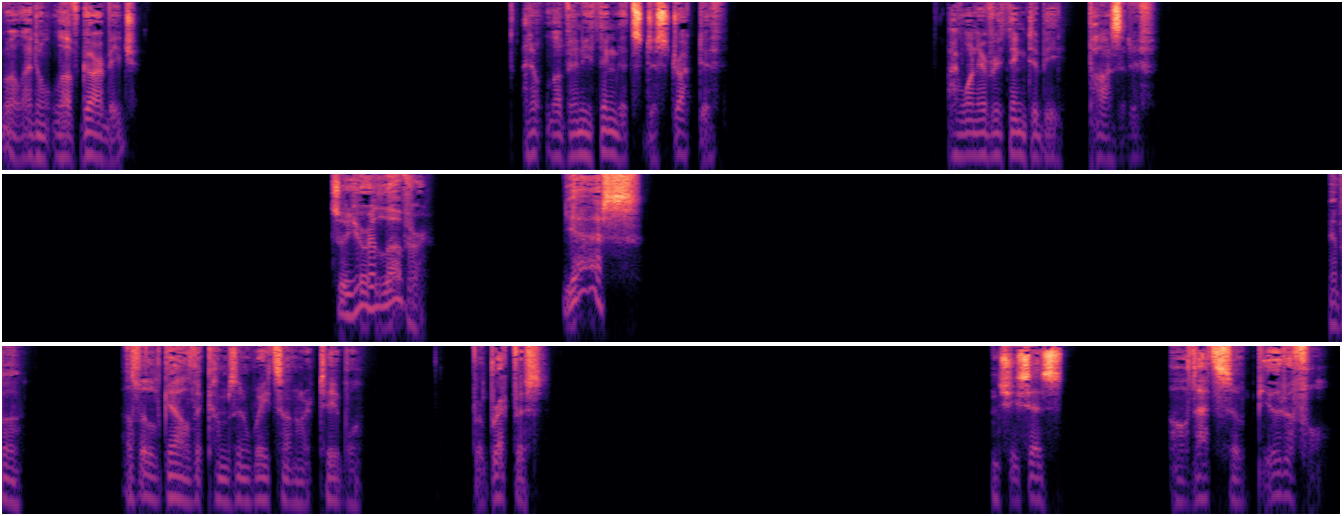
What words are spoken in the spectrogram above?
Well, I don't love garbage. I don't love anything that's destructive. I want everything to be positive. So you're a lover. Yes. I have a, a little gal that comes and waits on our table for breakfast. And she says, Oh, that's so beautiful.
